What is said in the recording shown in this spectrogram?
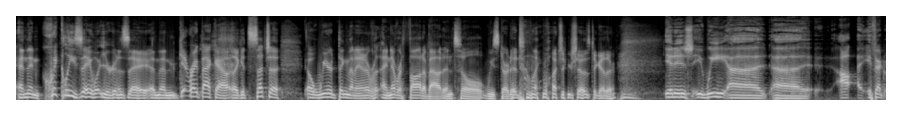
and then quickly say what you're going to say and then get right back out? Like, it's such a, a weird thing that I never, I never thought about until we started like watching shows together. It is. We. Uh, uh, I- in fact,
